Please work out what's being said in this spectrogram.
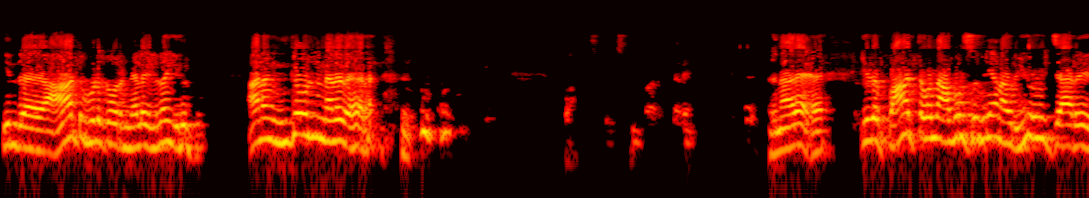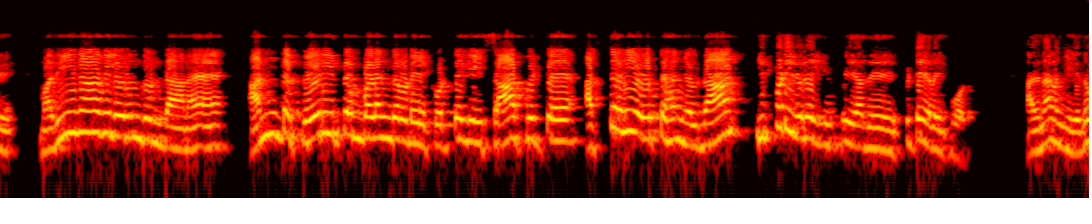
இந்த ஆட்டு கொடுக்க ஒரு நிலையில தான் இருக்கும். ஆனா இங்க உள்ள நிலை வேற. அதனால இத பார்த்த உடனே அவர் சுஃபியான் அவர் யூகிச்சாரு மதீனாவில் இருந்துண்டான அந்த பேரீத்தம்பழங்களுடைய கொட்டையை சாப்பிட்ட அத்தகைய ஒட்டகங்கள் தான் இப்படி விலை இப்படி அது பிட்டைகளை போடும். அதனால அங்க ஏதோ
